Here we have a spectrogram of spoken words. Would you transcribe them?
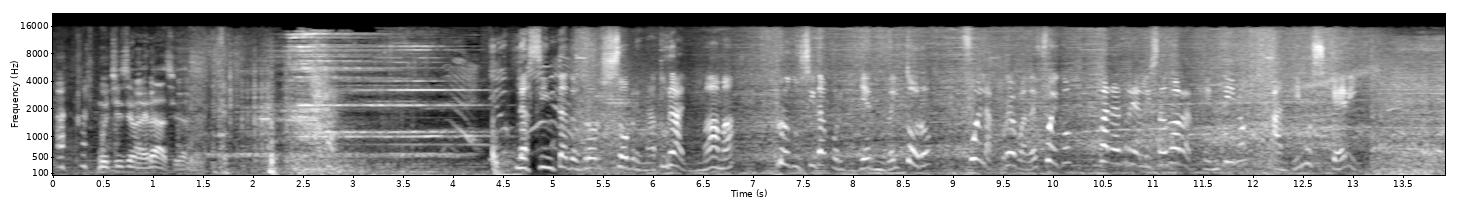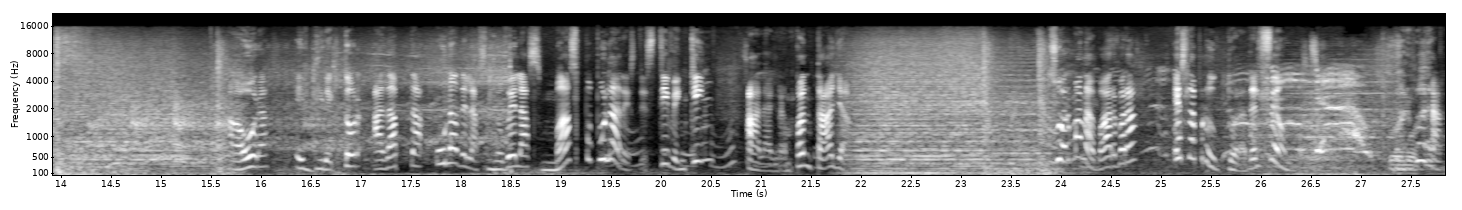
Muchísimas gracias. La cinta de horror sobrenatural Mama, producida por Guillermo del Toro, fue la prueba de fuego para el realizador argentino Andy Muschietti. Ahora, el director adapta una de las novelas más populares de Stephen King a la gran pantalla. Su hermana Bárbara es la productora del film. Bárbara,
